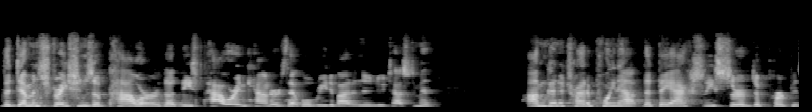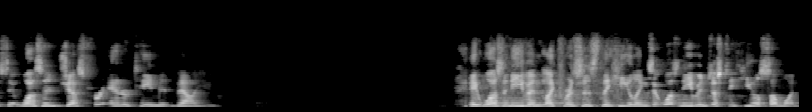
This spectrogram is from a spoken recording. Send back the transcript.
the demonstrations of power, the, these power encounters that we'll read about in the New Testament, I'm going to try to point out that they actually served a purpose. It wasn't just for entertainment value. It wasn't even, like, for instance, the healings. It wasn't even just to heal someone.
